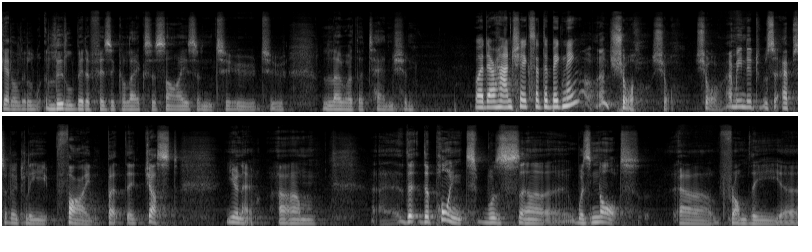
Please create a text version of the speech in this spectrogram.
get a little a little bit of physical exercise and to to lower the tension. Were there handshakes at the beginning? Oh, oh sure, sure. Sure. I mean, it was absolutely fine, but it just, you know, um, the the point was uh, was not uh, from the uh,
